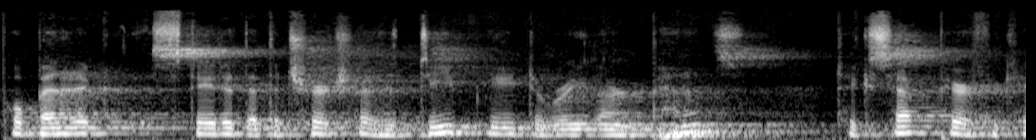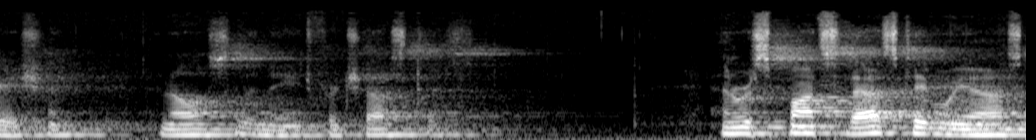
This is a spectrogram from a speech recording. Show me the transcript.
Pope Benedict stated that the church has a deep need to relearn penance, to accept purification, and also the need for justice. In response to that statement, we asked,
